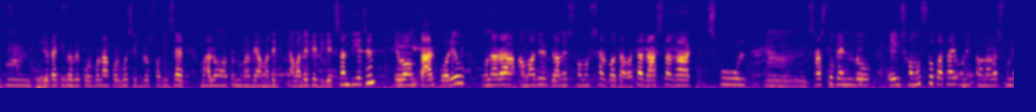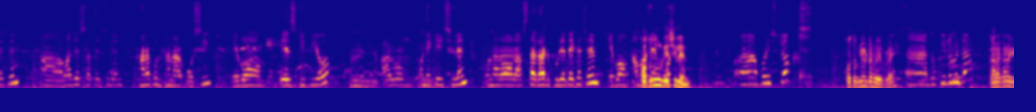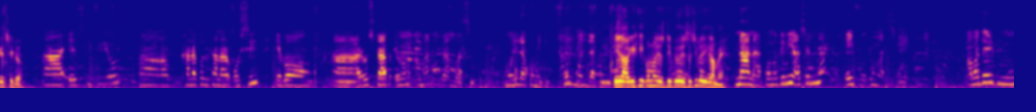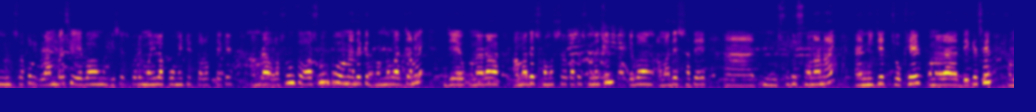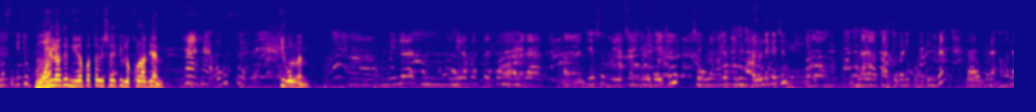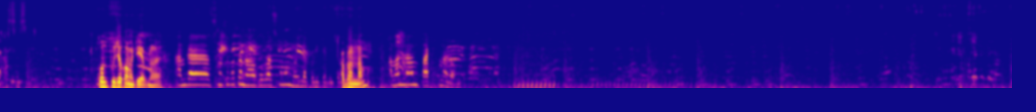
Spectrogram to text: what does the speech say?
পুজোটা কীভাবে করব না করব সেগুলো সবই স্যার ভালো মতনভাবে আমাদের আমাদেরকে ডিরেকশান দিয়েছেন এবং তারপরেও ওনারা আমাদের গ্রামের সমস্যার কথা অর্থাৎ রাস্তাঘাট স্কুল স্বাস্থ্যকেন্দ্র এই সমস্ত কথাই উনি ওনারা শুনেছেন। আমাদের সাথে ছিলেন খানাকুল থানার ওসি এবং এসডিপিও আরও অনেকেই ছিলেন। ওনারা রাস্তাঘাট ঘুরে দেখেছেন এবং আমাদের দূর গেছিলেন? হরিশচক। কত কিলোমিটার হবে প্রায়? দু কিলোমিটার। কারা কারা গেছিল? এসডিপিও খানাকুল থানার ওসি এবং আরও স্টাফ এবং আমার গ্রামবাসী মহিলা কমিটি ফুল মহিলা কমিটি। এর আগে কি কোনো এসডিপিও এসেছিল এই গ্রামে? না না কোনোদিনই আসেন না। এই প্রথম আসছেন। আমাদের সকল গ্রামবাসী এবং বিশেষ করে মহিলা কমিটির তরফ থেকে আমরা অসংখ্য অসংখ্য ওনাদেরকে ধন্যবাদ জানাই যে ওনারা আমাদের সমস্যার কথা শুনেছেন এবং আমাদের সাথে শুধু শোনা নয় নিজের চোখে ওনারা দেখেছেন সমস্ত কিছু মহিলাদের নিরাপত্তা বিষয়ে কি লক্ষ্য রাখলেন? হ্যাঁ হ্যাঁ অবশ্যই স্যার। কি বলবেন? নিরাপত্তার জন্য ওনারা যেসব ডিরেকশানগুলো দিয়েছেন সেগুলো আমাদের খুবই ভালো লেগেছে এবং ওনারা কার্যকারী করে তুলবেন। তার উপরে আমাদের আশ্বাস আছে। কোন পুজো কমিটি আপনারা? আমরা সংসবত নবগোপাল মহিলা পরিচালিত। আপনার নাম? আমার নাম প্রার্থনা রং Gracias.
